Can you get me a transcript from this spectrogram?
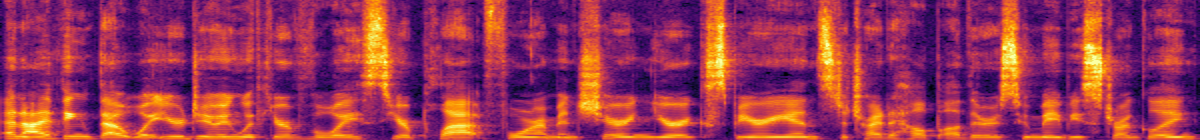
And I think that what you're doing with your voice, your platform, and sharing your experience to try to help others who may be struggling,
